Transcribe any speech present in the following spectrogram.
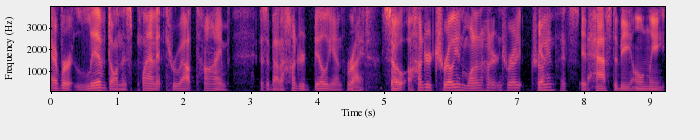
ever lived on this planet throughout time is about hundred billion. Right. So a hundred trillion, one in a hundred tri- trillion. It's it has to be only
